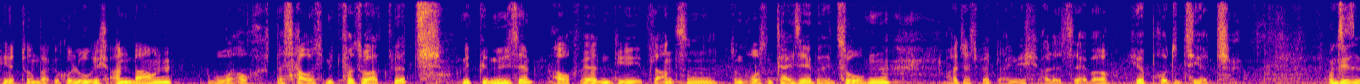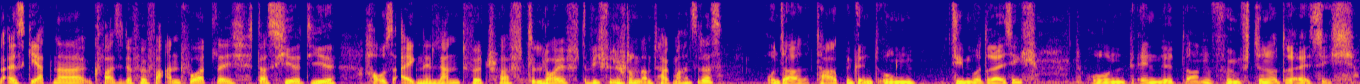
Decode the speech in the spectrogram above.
Hier tun wir ökologisch anbauen, wo auch das Haus mit versorgt wird mit Gemüse. Auch werden die Pflanzen zum großen Teil selber gezogen. Also es wird eigentlich alles selber hier produziert. Und Sie sind als Gärtner quasi dafür verantwortlich, dass hier die hauseigene Landwirtschaft läuft. Wie viele Stunden am Tag machen Sie das? Unser Tag beginnt um 7.30 Uhr und endet dann 15.30 Uhr.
